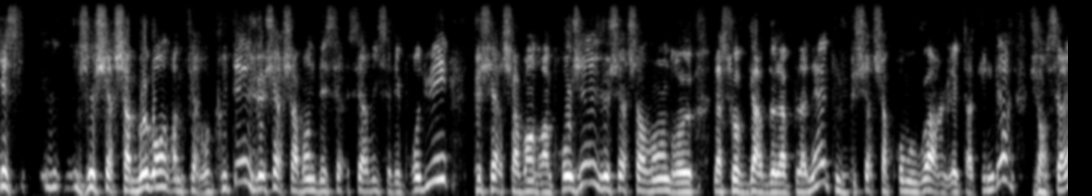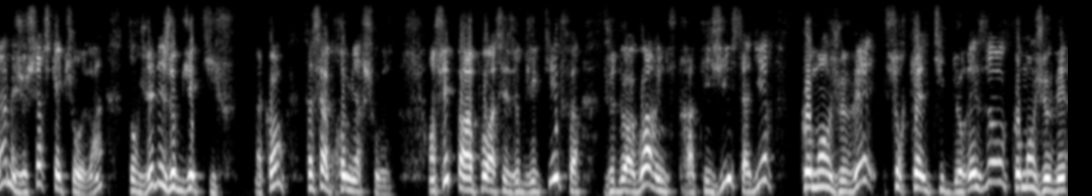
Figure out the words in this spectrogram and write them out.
Je cherche à me vendre, à me faire recruter, je cherche à vendre des services et des produits, je cherche à vendre un projet, je cherche à vendre euh, la sauvegarde de la planète, ou je cherche à promouvoir Greta Thunberg, j'en sais rien, mais je cherche quelque chose. Hein. Donc j'ai des objectifs. D'accord? Ça, c'est la première chose. Ensuite, par rapport à ces objectifs, je dois avoir une stratégie, c'est-à-dire comment je vais, sur quel type de réseau, comment je vais,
